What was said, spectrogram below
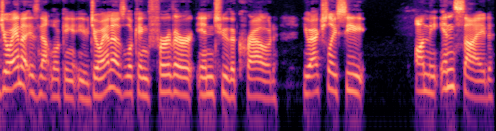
Joanna is not looking at you. Joanna is looking further into the crowd. You actually see on the inside,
